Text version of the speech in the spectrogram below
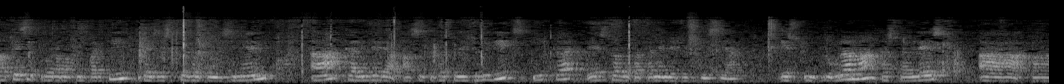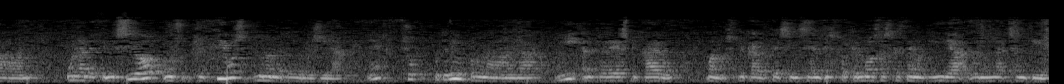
el que és el programa compartit de gestió del coneixement eh, que lidera el Centre d'Estudis Jurídics i que és del Departament de Justícia. És un programa que estableix eh, eh, una definició, uns objectius i una metodologia. Eh? Això ho tenim per una banda i entraré a explicar-ho, bueno, explicar-ho fer cinc cèntims perquè molts dels que estem aquí ja ho hem anat sentint.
